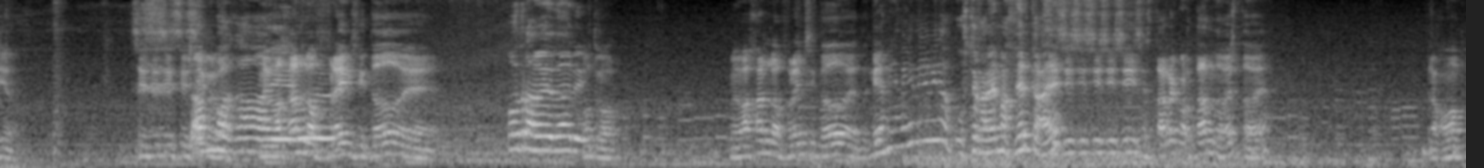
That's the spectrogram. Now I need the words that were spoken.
Tío. Sí, sí, sí, sí. Sí me, ba- bajado me ahí, bajan los frames y todo de. Otra vez, Dani. Otro. Me bajan los frames y todo de. Mira, mira, mira, mira, mira. Usted cada vez más cerca, ¿eh? Sí, sí, sí, sí, sí, se está recortando esto, eh. Pero como.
